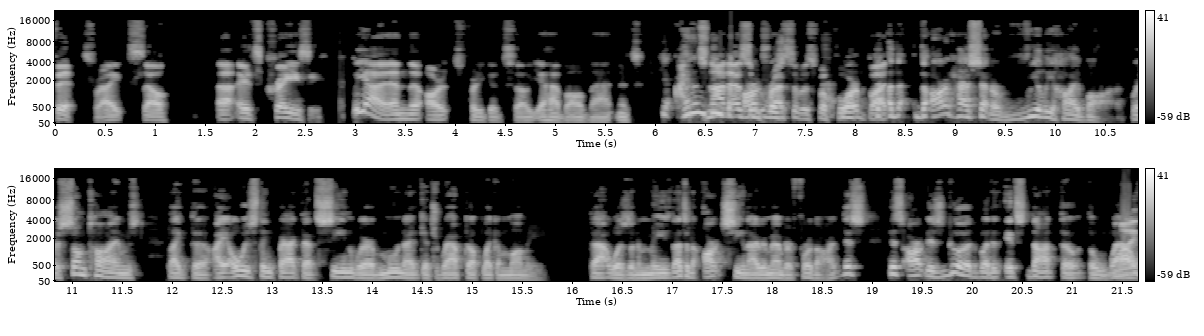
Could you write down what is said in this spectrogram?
fits, right? So uh, it's crazy, but yeah, and the art's pretty good. So you have all that, and it's Yeah, I don't it's not as art was- impressive as before, Well, but the, the, the art has set a really high bar. Where sometimes, like the, I always think back that scene where Moon Knight gets wrapped up like a mummy. That was an amazing. That's an art scene I remember for the art. This this art is good, but it, it's not the the wow. My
